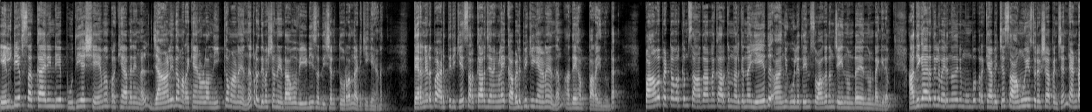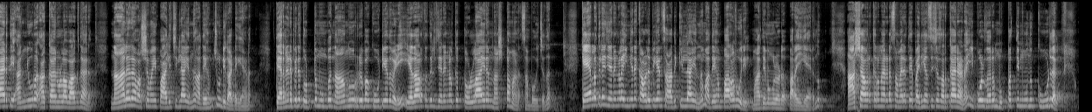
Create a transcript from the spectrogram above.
L D F സർക്കാരിന്റെ പുതിയ ക്ഷേമ പ്രഖ്യാപനങ്ങൾ ജാളിത മറയ്ക്കാനുള്ള നീക്കമാണ് എന്ന് പ്രതിപക്ഷ നേതാവ് വി ഡി സതീശൻ തുറന്നടിക്കുകയാണ്. തെരഞ്ഞെടുപ്പ് അടുത്തിരിക്കെ സർക്കാർ ജനങ്ങളെ കബളിപ്പിക്കുകയാണ് എന്നും അദ്ദേഹം പറയുന്നുണ്ട്. പാവപ്പെട്ടവർക്കും സാധാരണക്കാർക്കും നൽകുന്ന ഏത് ആനുകൂല്യത്തെയും സ്വാഗതം ചെയ്യുന്നുണ്ട് എന്നുണ്ടെങ്കിലും അധികാരത്തിൽ വരുന്നതിന് മുമ്പ് പ്രഖ്യാപിച്ച സാമൂഹ്യ സുരക്ഷാ പെൻഷൻ രണ്ടായിരത്തി അഞ്ഞൂറ് ആക്കാനുള്ള വാഗ്ദാനം നാലര വർഷമായി പാലിച്ചില്ല എന്ന് അദ്ദേഹം ചൂണ്ടിക്കാട്ടുകയാണ്. തെരഞ്ഞെടുപ്പിന് തൊട്ട് മുമ്പ് നാനൂറ് രൂപ കൂട്ടിയത് വഴി യഥാർത്ഥത്തിൽ ജനങ്ങൾക്ക് തൊള്ളായിരം നഷ്ടമാണ് സംഭവിച്ചത്. കേരളത്തിലെ ജനങ്ങളെ ഇങ്ങനെ കബളിപ്പിക്കാൻ സാധിക്കില്ല എന്നും അദ്ദേഹം പറവൂരിൽ മാധ്യമങ്ങളോട് പറയുകയായിരുന്നു. ആശാവർക്കർമാരുടെ സമരത്തെ പരിഹസിച്ച സർക്കാരാണ് ഇപ്പോൾ വെറും മുപ്പത്തിമൂന്ന് കൂടുതൽ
